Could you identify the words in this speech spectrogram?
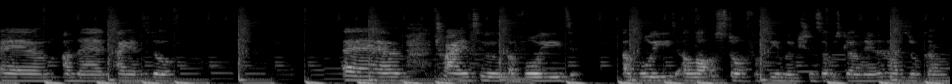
Um, and then I ended up um, trying to avoid avoid a lot of stuff of the emotions that was going in, and I ended up going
